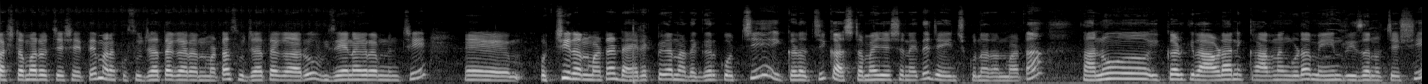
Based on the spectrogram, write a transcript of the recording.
కస్టమర్ వచ్చేసి అయితే మనకు సుజాత గారు అనమాట సుజాత గారు విజయనగరం నుంచి వచ్చిరనమాట డైరెక్ట్గా నా దగ్గరకు వచ్చి ఇక్కడ వచ్చి కస్టమైజేషన్ అయితే చేయించుకున్నారనమాట తను ఇక్కడికి రావడానికి కారణం కూడా మెయిన్ రీజన్ వచ్చేసి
